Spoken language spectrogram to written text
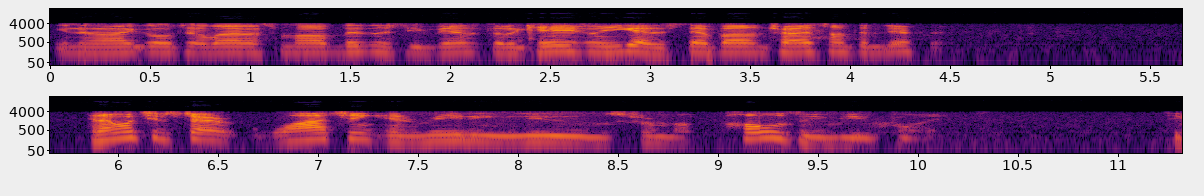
you know, I go to a lot of small business events, but occasionally you got to step out and try something different. And I want you to start watching and reading news from opposing viewpoints to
